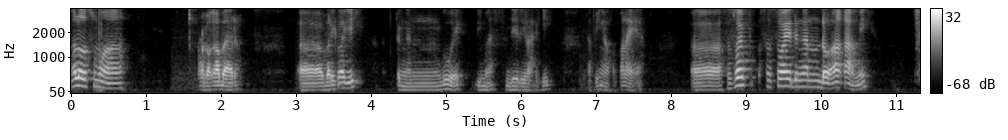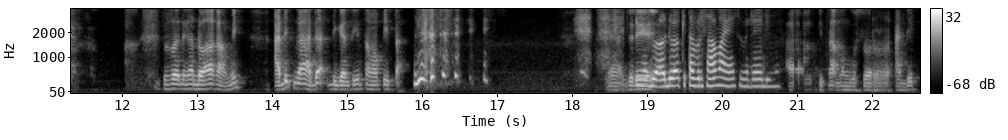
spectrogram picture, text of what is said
Halo semua, apa kabar? Uh, balik lagi dengan gue Dimas sendiri lagi, tapi nggak apa-apa lah ya. Uh, sesuai sesuai dengan doa kami, sesuai dengan doa kami, Adit nggak ada digantiin sama Vita. ya, jadi ya, doa-doa kita bersama ya sebenarnya Dimas. Uh, Vita menggusur Adit.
